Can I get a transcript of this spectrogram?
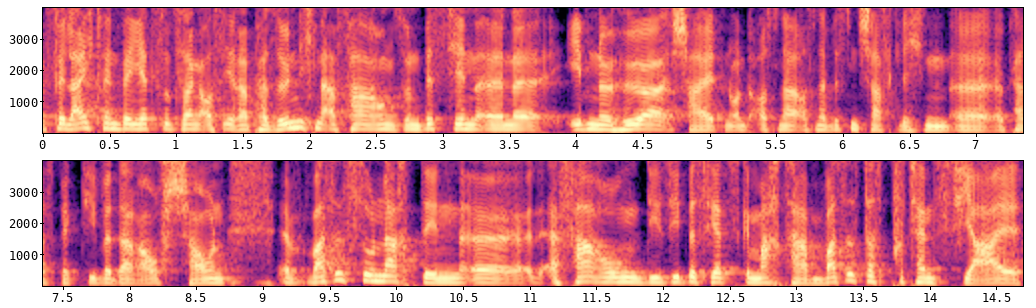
vielleicht, wenn wir jetzt sozusagen aus Ihrer persönlichen Erfahrung so ein bisschen äh, eine Ebene höher schalten und aus einer, aus einer wissenschaftlichen äh, Perspektive darauf schauen, äh, was ist so nach den äh, Erfahrungen, die Sie bis jetzt gemacht haben, was ist das Potenzial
